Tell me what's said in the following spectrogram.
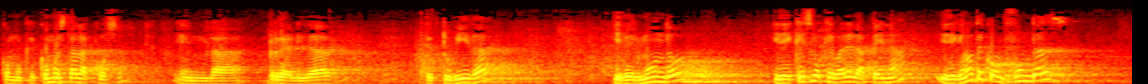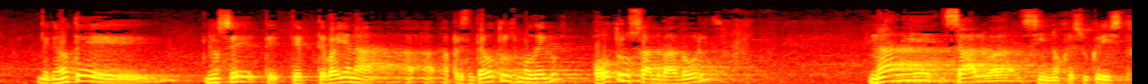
como que cómo está la cosa en la realidad de tu vida y del mundo y de qué es lo que vale la pena y de que no te confundas, de que no te, no sé, te, vayan a, presentar otros modelos, otros salvadores, Nadie salva sino Jesucristo.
